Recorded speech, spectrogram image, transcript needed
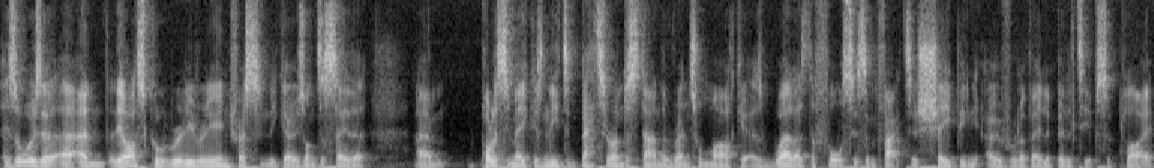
there's always a- and the article really, really interestingly goes on to say that um, policymakers need to better understand the rental market as well as the forces and factors shaping the overall availability of supply.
